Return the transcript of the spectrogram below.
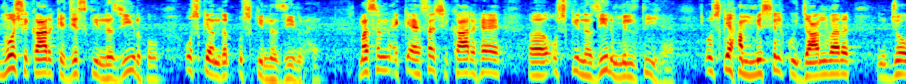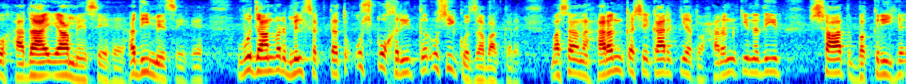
وہ شکار کے جس کی نظیر ہو، اس کے اندر اس کی نظیر ہے۔ مثلا ایک ایسا شکار ہے اس کی نظیر ملتی ہے۔ اس کے ہم مثل کوئی جانور جو ہدایہ میں سے ہے، ہدی میں سے ہے، وہ جانور مل سکتا ہے تو اس کو خرید کر اسی کو ذبح کرے۔ مثلا ہرن کا شکار کیا تو ہرن کی نظیر شات بکری ہے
